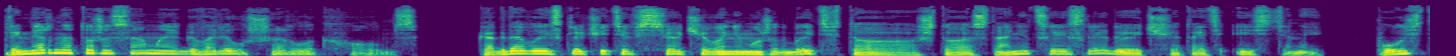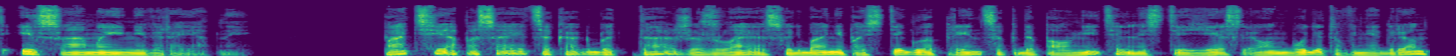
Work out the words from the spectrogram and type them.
Примерно то же самое говорил Шерлок Холмс. Когда вы исключите все, чего не может быть, то, что останется и следует считать истиной, пусть и самой невероятной. Патти опасается, как бы та же злая судьба не постигла принцип дополнительности, если он будет внедрен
